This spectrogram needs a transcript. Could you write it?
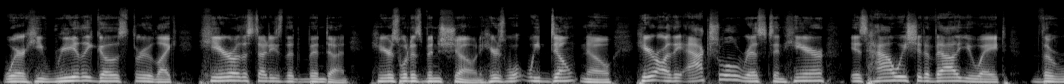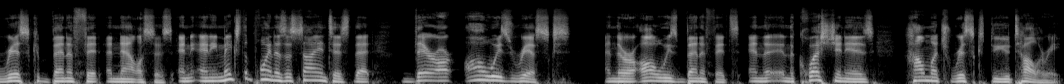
where he really goes through like, here are the studies that have been done. Here's what has been shown. Here's what we don't know. Here are the actual risks, and here is how we should evaluate the risk benefit analysis. And, and he makes the point as a scientist that there are always risks and there are always benefits. And the, and the question is, how much risk do you tolerate?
